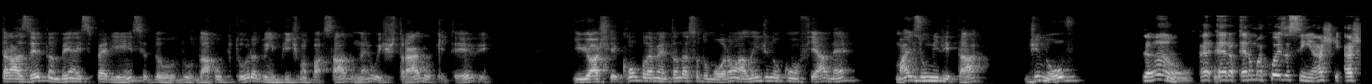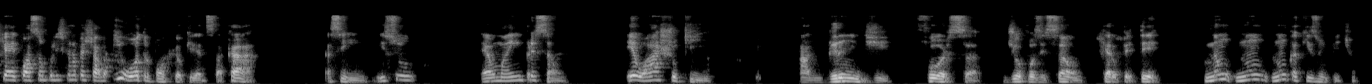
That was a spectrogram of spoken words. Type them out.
trazer também a experiência do, do, da ruptura do impeachment passado, né? O estrago que teve e eu acho que complementando essa do Mourão, além de não confiar, né? Mais um militar, de novo. Não, é, era, era uma coisa assim, acho que, acho que a equação política não fechava. E o outro ponto que eu queria destacar, assim, isso é uma impressão. Eu acho que a grande força de oposição, que era o PT, não, não, nunca quis o impeachment.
